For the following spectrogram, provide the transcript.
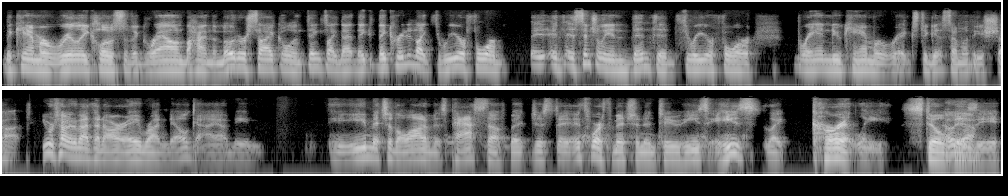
the camera really close to the ground behind the motorcycle and things like that. They they created like three or four, it, it essentially invented three or four brand new camera rigs to get some of these shots. you were talking about that R.A. Rondell guy. I mean, he, you mentioned a lot of his past stuff, but just it's worth mentioning too. He's he's like currently still Oh, yeah. busy.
